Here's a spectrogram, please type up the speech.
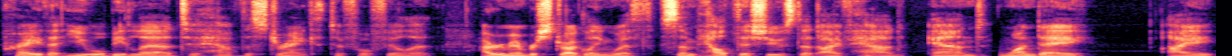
pray that you will be led to have the strength to fulfill it. I remember struggling with some health issues that I've had, and one day I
